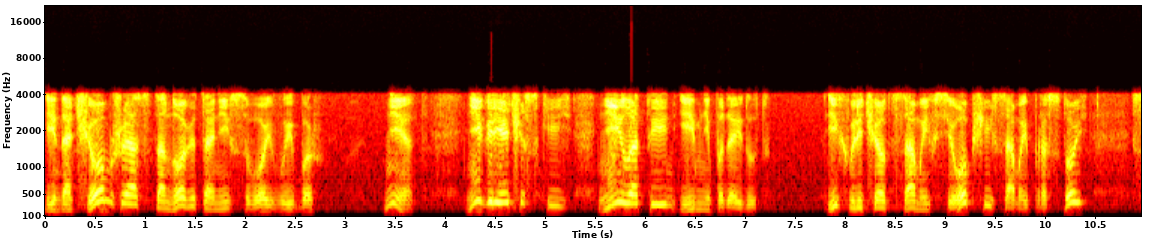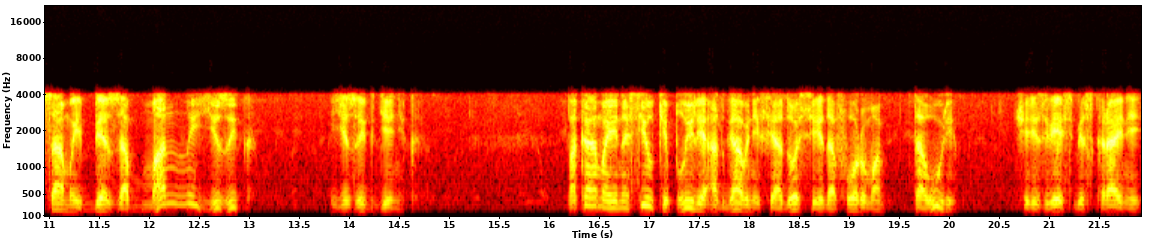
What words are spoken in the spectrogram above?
И на чем же остановят они свой выбор? Нет, ни греческий, ни латынь им не подойдут. Их влечет самый всеобщий, самый простой, самый безобманный язык — язык денег. Пока мои носилки плыли от гавани Феодосии до форума Таури, через весь бескрайний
